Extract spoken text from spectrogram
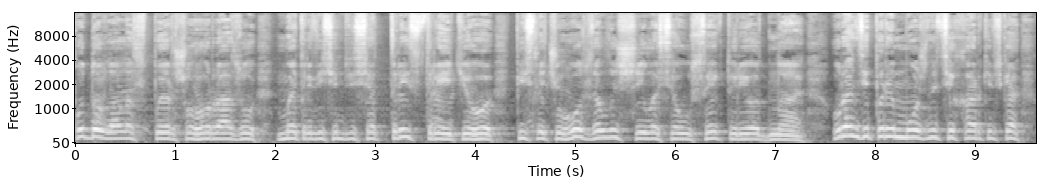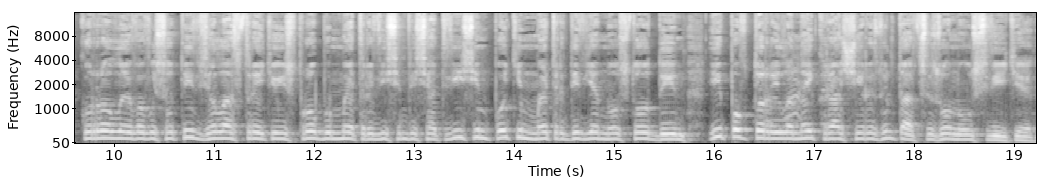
подолала з першого разу метр 83 з третього, після чого залишилася у секторі одна. У ранзі переможниці харківська королева висоти взяла з третьої спроби метр 88, потім метр 91 і повторила найкращий результат сезону у світі.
